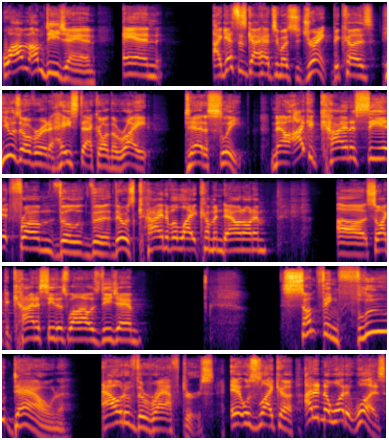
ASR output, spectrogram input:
well, I'm, I'm DJing, and I guess this guy had too much to drink because he was over in a haystack on the right, dead asleep. Now I could kind of see it from the the there was kind of a light coming down on him. Uh, so I could kind of see this while I was DJing something flew down out of the rafters. It was like a, I didn't know what it was.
